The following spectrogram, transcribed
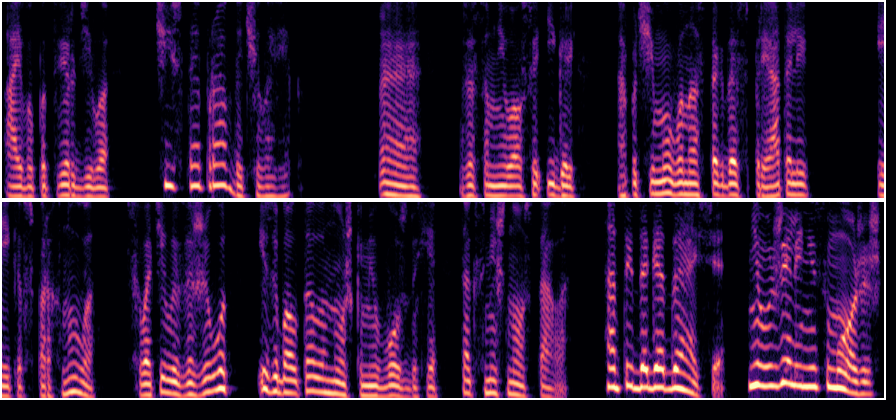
Айва подтвердила. «Чистая правда, человек». «Э-э», засомневался Игорь, «А почему вы нас тогда спрятали?» Эйка вспорхнула, схватилась за живот и заболтала ножками в воздухе, так смешно стало. «А ты догадайся, неужели не сможешь?»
